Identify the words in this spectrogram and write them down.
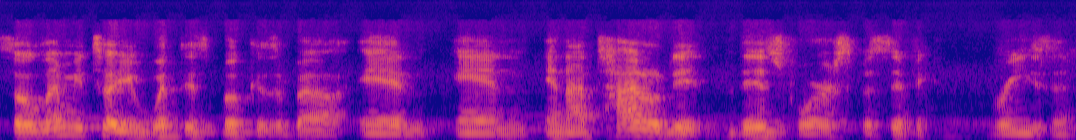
so let me tell you what this book is about and and and i titled it this for a specific reason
